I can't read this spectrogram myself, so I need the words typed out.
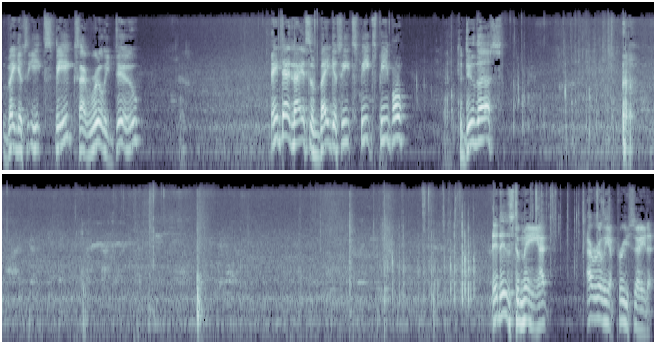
Vegas Eat Speaks. I really do. Ain't that nice of Vegas Eat Speaks people to do this? it is to me. I I really appreciate it.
